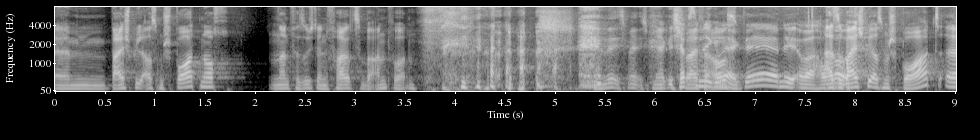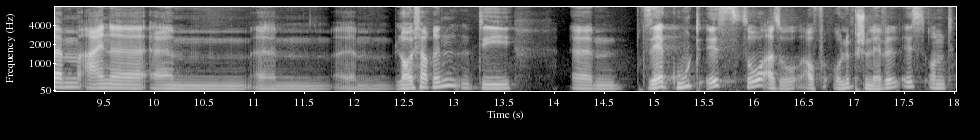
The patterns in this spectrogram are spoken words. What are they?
Ähm, Beispiel aus dem Sport noch, und dann versuche ich deine Frage zu beantworten. Ich, mer- ich merke, ich, Ich hab's schweife mir aus. gemerkt. Ja, nee, Also. Beispiel aus dem Sport, ähm, eine ähm, ähm, ähm, Läuferin, die ähm, sehr gut ist, so, also auf olympischem Level ist und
